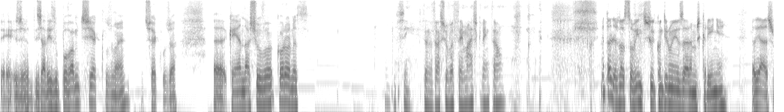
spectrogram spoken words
eh, já, diz o povo há muitos séculos, não é? Muitos séculos já. Eh, quem anda à chuva, corona-se. Sim, estamos à chuva sem máscara, então. Então, olha, os nossos ouvintes continuem a usar a mascarinha. Aliás,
